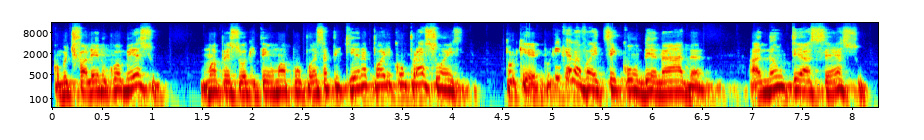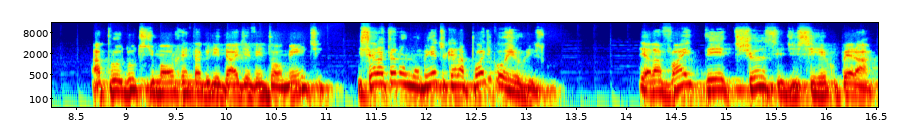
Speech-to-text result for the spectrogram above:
Como eu te falei no começo, uma pessoa que tem uma poupança pequena pode comprar ações. Por quê? Por que ela vai ser condenada a não ter acesso a produtos de maior rentabilidade eventualmente? E se ela está num momento que ela pode correr o risco, ela vai ter chance de se recuperar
